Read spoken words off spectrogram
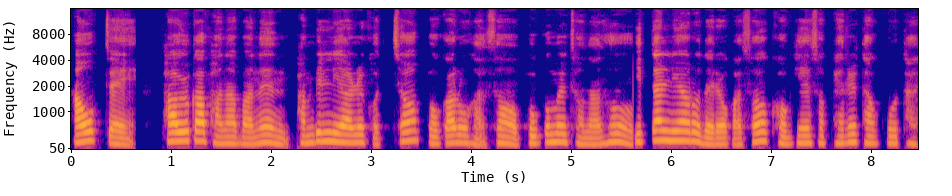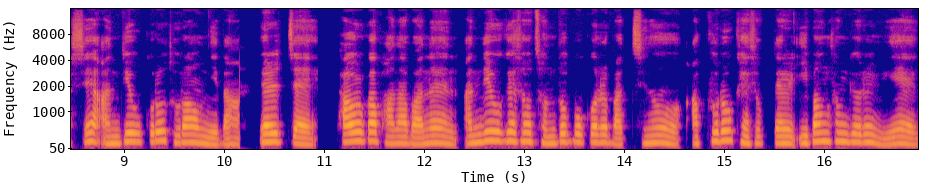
아홉째, 바울과 바나바는 밤빌리아를 거쳐 버가로 가서 복음을 전한 후 이탈리아로 내려가서 거기에서 배를 타고 다시 안디옥으로 돌아옵니다. 열째, 바울과 바나바는 안디옥에서 전도 보고를 마친 후 앞으로 계속될 이방 선교를 위해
